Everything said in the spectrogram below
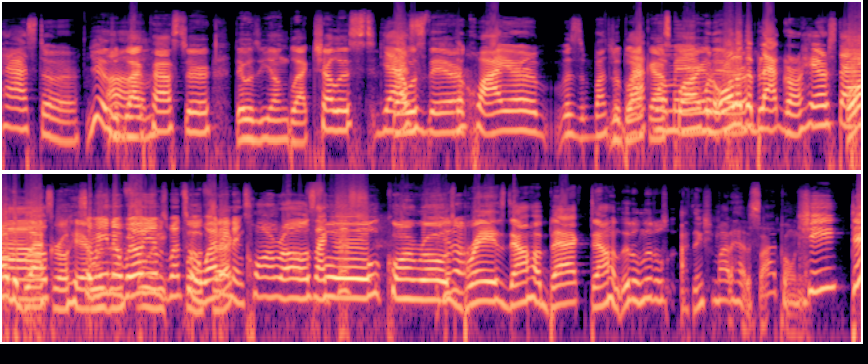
pastor. yeah, there's a black um, pastor. There was a young black cellist Yes, that was there. The choir was a bunch The of black, black-ass women choir with there. all of the black girl hairstyles. All the black girl hair Serena Williams fully- went to full a wedding effect. in cornrows. Like this, full cornrows, you know- braids down her back, down her little little. I think she might have had a side pony. she did.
